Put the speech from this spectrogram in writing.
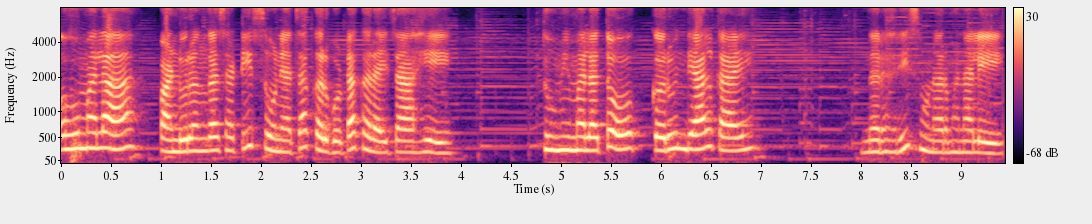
अहो मला पांडुरंगासाठी सोन्याचा करगोटा करायचा आहे. तुम्ही मला तो करून द्याल काय? नरहरी सोनार म्हणाले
